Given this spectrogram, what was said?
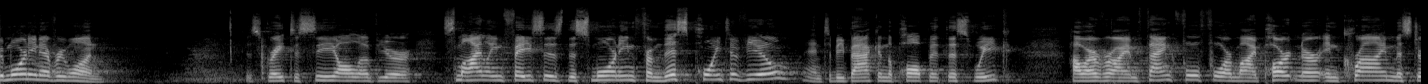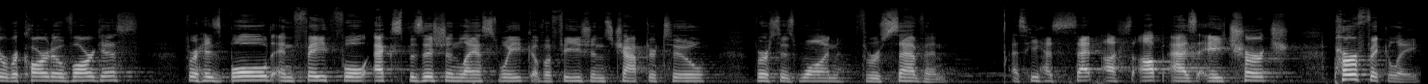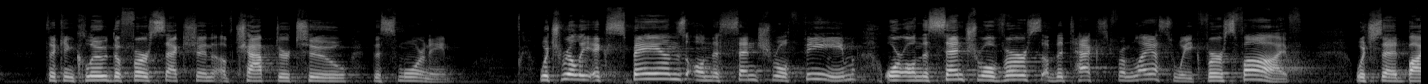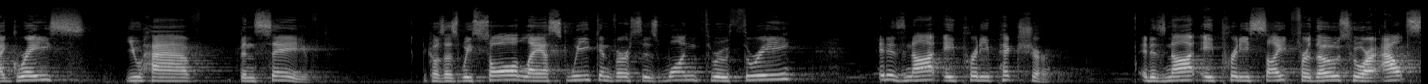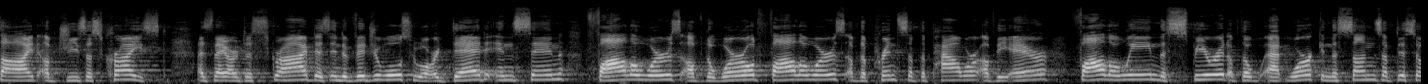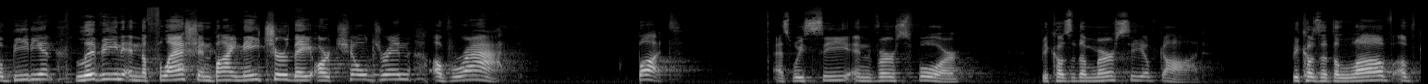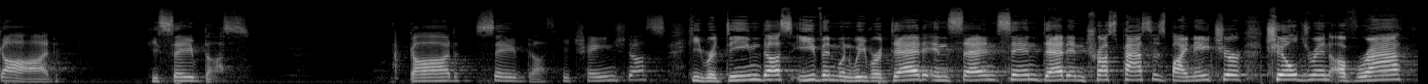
Good morning, everyone. It's great to see all of your smiling faces this morning from this point of view and to be back in the pulpit this week. However, I am thankful for my partner in crime, Mr. Ricardo Vargas, for his bold and faithful exposition last week of Ephesians chapter 2, verses 1 through 7, as he has set us up as a church perfectly to conclude the first section of chapter 2 this morning, which really expands on the central theme or on the central verse of the text from last week, verse 5, which said, By grace you have been saved. Because as we saw last week in verses 1 through 3, it is not a pretty picture. It is not a pretty sight for those who are outside of Jesus Christ, as they are described as individuals who are dead in sin, followers of the world, followers of the prince of the power of the air, following the spirit of the at work in the sons of disobedient, living in the flesh, and by nature they are children of wrath. But as we see in verse 4, because of the mercy of God, because of the love of God, He saved us. God saved us. He changed us. He redeemed us even when we were dead in sin, dead in trespasses by nature, children of wrath.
